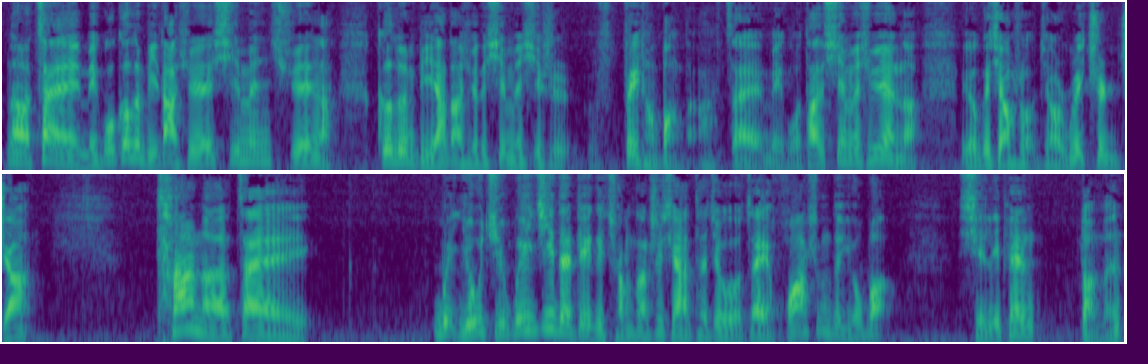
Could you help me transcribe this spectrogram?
那在美国哥伦比亚大学新闻学院啊，哥伦比亚大学的新闻系是非常棒的啊，在美国，他的新闻学院呢有个教授叫 Richard John，他呢在危邮局危机的这个情况之下，他就在《华盛顿邮报》写了一篇短文，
